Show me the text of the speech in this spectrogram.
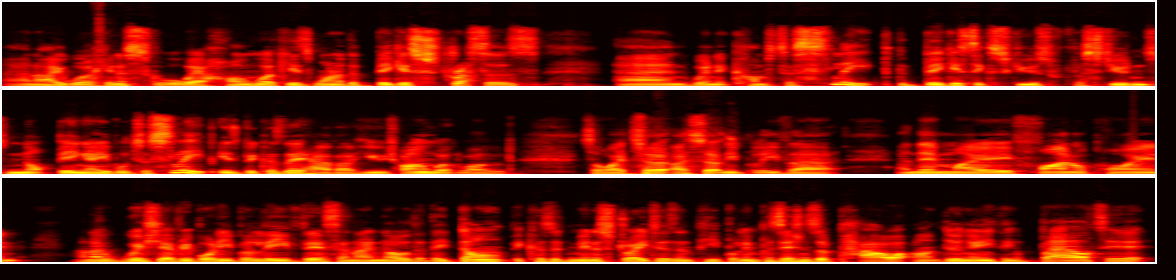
and I work in a school where homework is one of the biggest stressors. And when it comes to sleep, the biggest excuse for students not being able to sleep is because they have a huge homework load. So I, ter- I certainly believe that. And then my final point, and I wish everybody believed this, and I know that they don't because administrators and people in positions of power aren't doing anything about it.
